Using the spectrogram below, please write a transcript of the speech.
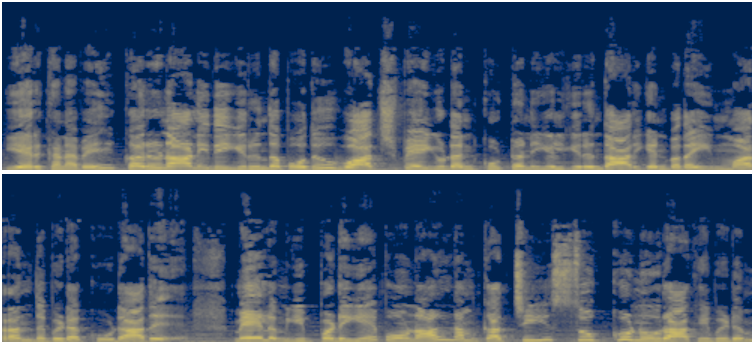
ஏற்கனவே கருணாநிதி இருந்தபோது வாஜ்பேயுடன் கூட்டணியில் இருந்தார் என்பதை மறந்துவிடக்கூடாது. மேலும் இப்படியே போனால் நம் கட்சி சுக் சுக்கு நூறாகிவிடும்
